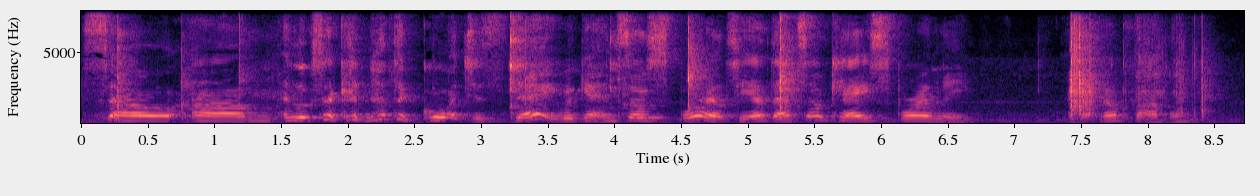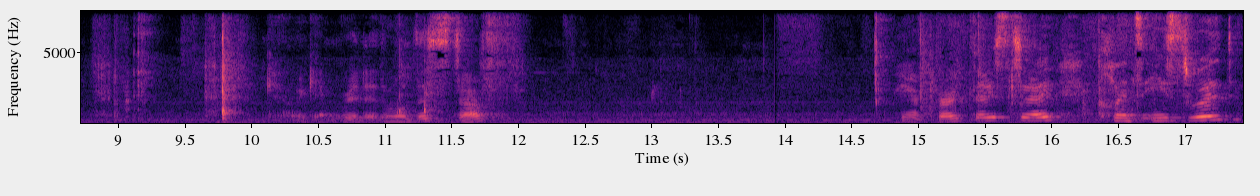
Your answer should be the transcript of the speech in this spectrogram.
So, um, it looks like another gorgeous day. We're getting so spoiled here. That's okay. Spoil me. No problem rid of all this stuff. We have birthdays today. Clint Eastwood,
